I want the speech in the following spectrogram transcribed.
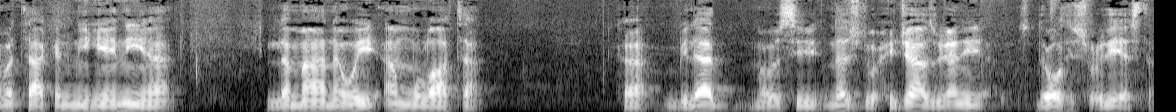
أما تاك النهينية لما نوي أمولاتا. كبلاد ما بس نجد وحجاز يعني دولة السعودية استا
